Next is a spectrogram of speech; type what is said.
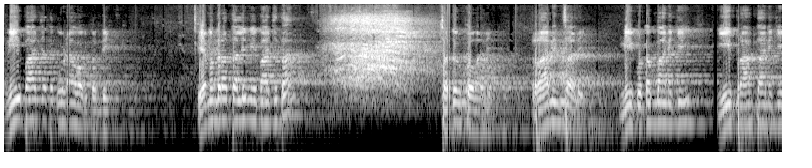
మీ బాధ్యత కూడా ఒకటి ఉంది. ఏముందిరా తల్లి మీ బాధ్యత? చదువుకోవాలి రాణించాలి. మీ కుటుంబానికి ఈ ప్రాంతానికి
